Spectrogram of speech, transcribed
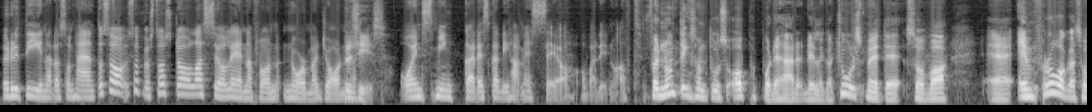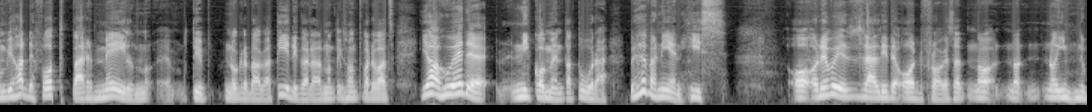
rutiner och sånt här. Och så, så förstås då Lasse och Lena från Norma John. Precis. Och en sminkare ska de ha med sig och, och vad det nu allt. För någonting som togs upp på det här delegationsmötet så var eh, en fråga som vi hade fått per mail eh, typ några dagar tidigare, eller någonting sånt var det var att ja, hur är det ni kommentatorer, behöver ni en hiss? Och, och det var ju sådär lite odd fråga, så att nå nå nå inte nu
